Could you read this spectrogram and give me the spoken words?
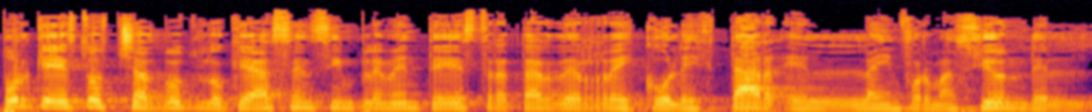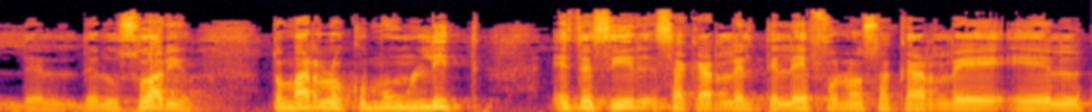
Porque estos chatbots lo que hacen simplemente es tratar de recolectar la información del, del, usuario, tomarlo como un lead, es decir, sacarle el teléfono, sacarle el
